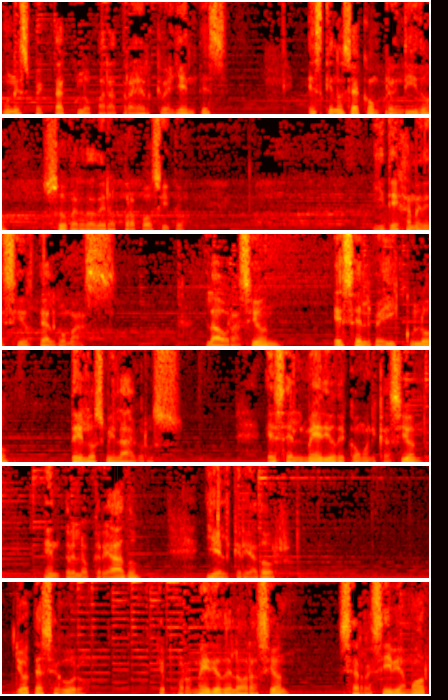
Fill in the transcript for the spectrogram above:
un espectáculo para atraer creyentes, es que no se ha comprendido su verdadero propósito. Y déjame decirte algo más. La oración es el vehículo de los milagros. Es el medio de comunicación entre lo creado y el creador. Yo te aseguro que por medio de la oración se recibe amor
